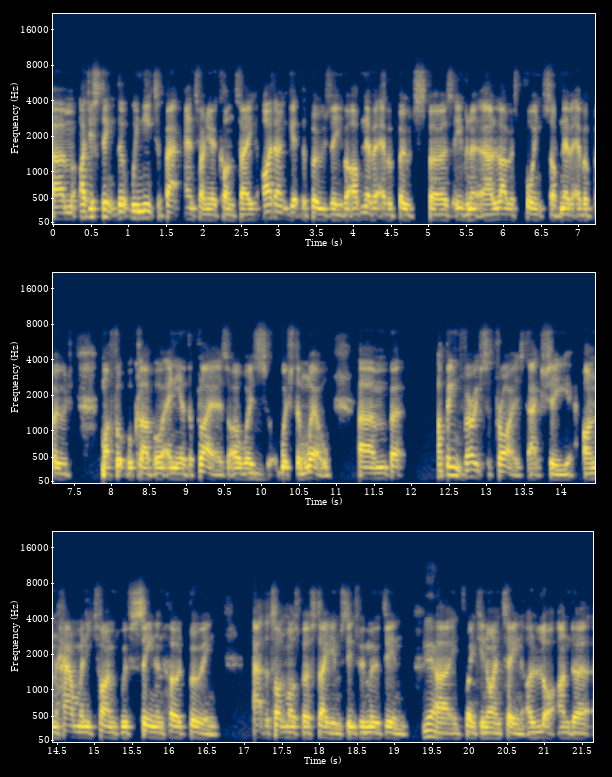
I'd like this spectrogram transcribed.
um, I just think that we need to back Antonio Conte. I don't get the boos either. I've never ever booed Spurs, even at our lowest points. I've never ever booed my football club or any of the players. I always mm. wish them well. Um, but I've been very surprised actually on how many times we've seen and heard booing at the Tottenham Hotspur Stadium since we moved in yeah. uh, in 2019. A lot under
